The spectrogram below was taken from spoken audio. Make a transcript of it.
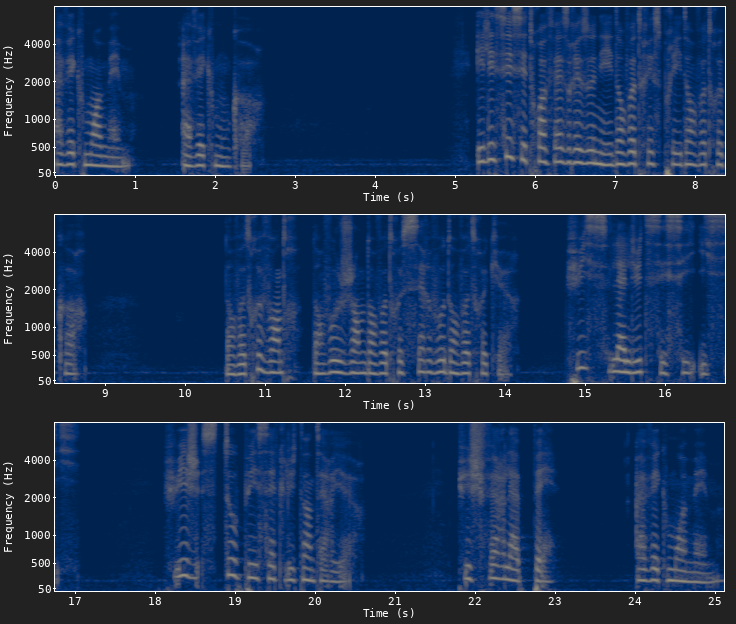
avec moi-même, avec mon corps? Et laissez ces trois phases résonner dans votre esprit, dans votre corps, dans votre ventre, dans vos jambes, dans votre cerveau, dans votre cœur. Puisse la lutte cesser ici. Puis-je stopper cette lutte intérieure? Puis-je faire la paix avec moi-même,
